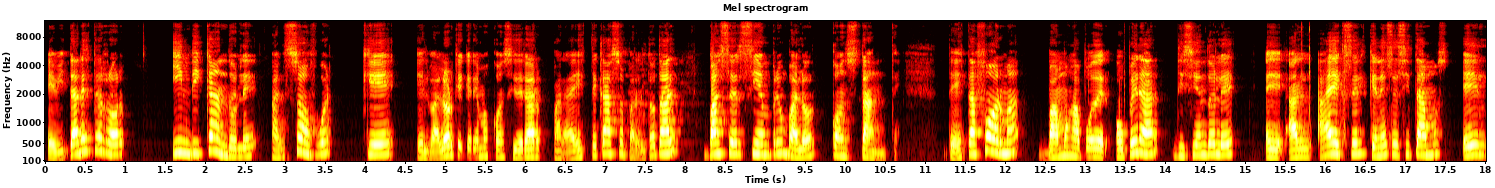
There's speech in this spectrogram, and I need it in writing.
evitar este error indicándole al software que el valor que queremos considerar para este caso, para el total, va a ser siempre un valor constante. De esta forma vamos a poder operar diciéndole eh, a Excel que necesitamos em,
